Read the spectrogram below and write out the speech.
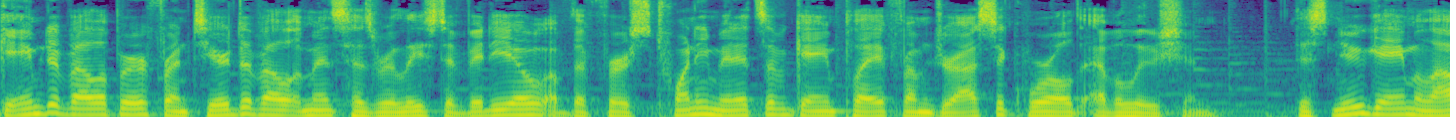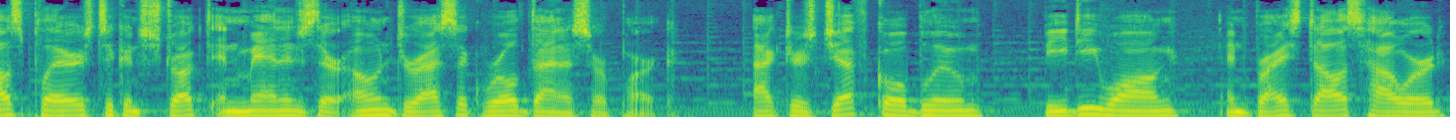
game developer Frontier Developments has released a video of the first 20 minutes of gameplay from Jurassic World Evolution. This new game allows players to construct and manage their own Jurassic World dinosaur park. Actors Jeff Goldblum, B.D. Wong, and Bryce Dallas Howard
